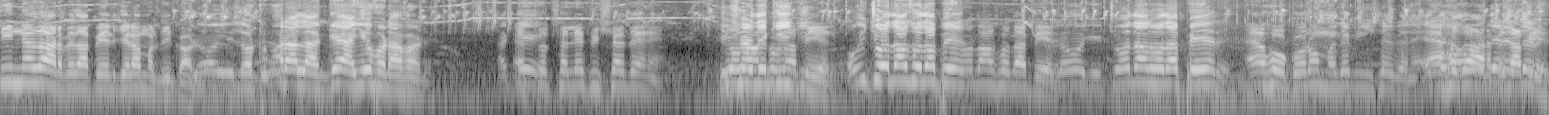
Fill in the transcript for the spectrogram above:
3000 ਰੁਪਏ ਦਾ ਪੇੜ ਜਿਹੜਾ ਮਰਜ਼ੀ ਕੱਢ ਲਓ ਲਓ ਜੀ ਲੋਟੋ ਮਾਰਾ ਲੱਗ ਗਿਆ ਆਇਓ ਫਟਾਫਟ ਅੱਗੇ ਇਸ ਤੋਂ ਥੱਲੇ ਫਿਸ਼ਰ ਦੇ ਨੇ ਫਿਸ਼ਰ ਦੇ ਕੀ ਦਾ ਕੀ ਪੇੜ ਉਹ ਵੀ 1400 ਦਾ ਪੇਰ 1400 ਦਾ ਪੇੜ ਲਓ ਜੀ 1400 ਦਾ ਪੇਰ ਇਹ ਹੋ ਗੋਰੋਂ ਮਦੇ ਪੀਸ ਹੈਗੇ ਨੇ ਇਹ 1000 ਰੁਪਏ ਦਾ ਪੇੜ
